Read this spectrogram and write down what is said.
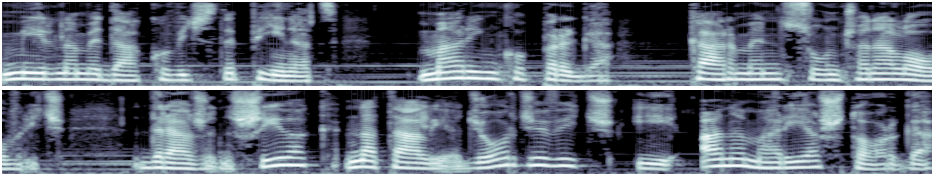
Mirna Medaković-Stepinac, Marinko Prga, Karmen Sunčana Lovrić, Dražen Šivak, Natalija Đorđević i Ana Marija Štorga.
